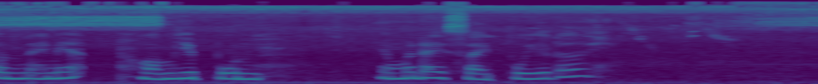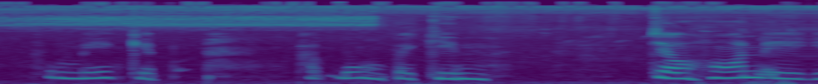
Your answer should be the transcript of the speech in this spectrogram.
ต้นไอเนี้ยหอมญี่ปุ่น ยังไม่ได้ใส่ปุ๋ยเลย พรุ่งนี้เก็บผักบุ้งไปกิน เจียวฮ้อนอีก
